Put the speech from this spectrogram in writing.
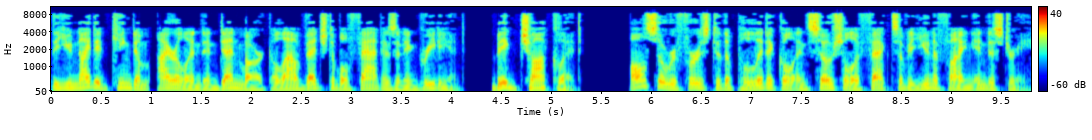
The United Kingdom, Ireland and Denmark allow vegetable fat as an ingredient. Big chocolate also refers to the political and social effects of a unifying industry.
